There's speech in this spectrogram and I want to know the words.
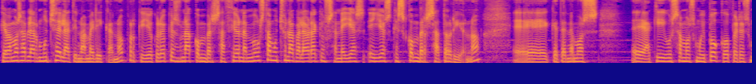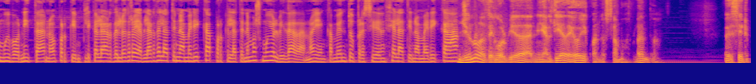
que vamos a hablar mucho de Latinoamérica, ¿no? porque yo creo que es una conversación, a mí me gusta mucho una palabra que usan ellas, ellos, que es conversatorio, ¿no? Eh, que tenemos eh, aquí usamos muy poco, pero es muy bonita, ¿no? Porque implica hablar del otro y hablar de Latinoamérica porque la tenemos muy olvidada, ¿no? Y en cambio en tu presidencia Latinoamérica... Yo no la tengo olvidada, ni al día de hoy cuando estamos hablando. Es decir,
